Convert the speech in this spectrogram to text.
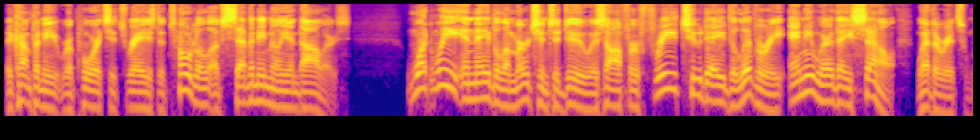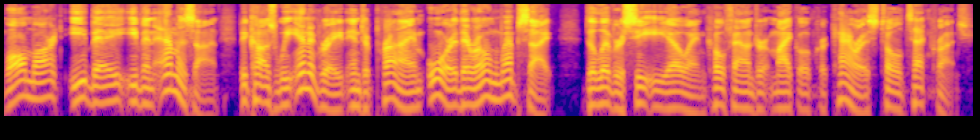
The company reports it's raised a total of $70 million. What we enable a merchant to do is offer free two day delivery anywhere they sell, whether it's Walmart, eBay, even Amazon, because we integrate into Prime or their own website. Deliverr CEO and co founder Michael Krakaris told TechCrunch.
